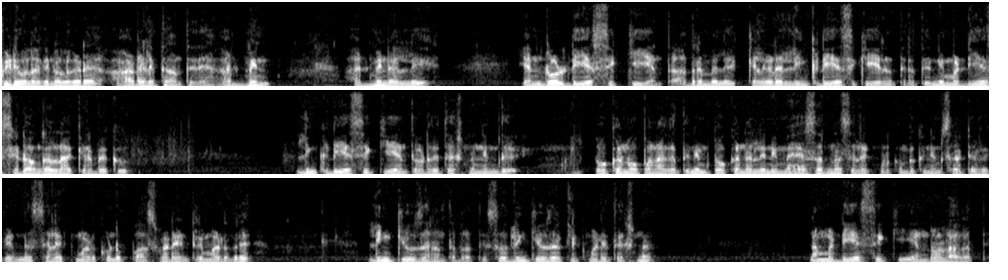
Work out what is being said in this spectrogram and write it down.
ಪಿ ಡಿ ಒ ಲಾಗಿನ್ ಒಳಗಡೆ ಆಡಳಿತ ಅಂತಿದೆ. ಅಡ್ಮಿನ್ ಅಡ್ಮಿನಲ್ಲಿ enrol D S C key ಅಂತ. ಅದರ ಮೇಲೆ ಕೆಳಗಡೆ link D S C key ಏನಂತಿರುತ್ತೆ, ನಿಮ್ಮ ಡಿ ಎಸ್ ಸಿ ಡಾಂಗಲ್ನ ಹಾಕಿರಬೇಕು. Link D S C key ಅಂತ ಹೊಡೆದ ತಕ್ಷಣ ನಿಮ್ಮದು ಟೋಕನ್ ಓಪನ್ ಆಗುತ್ತೆ. ನಿಮ್ಮ ಟೋಕನಲ್ಲಿ ನಿಮ್ಮ ಹೆಸರನ್ನ ಸೆಲೆಕ್ಟ್ ಮಾಡ್ಕೊಬೇಕು. ನಿಮ್ಮ ಸರ್ಟಿಫಿಕೇಟ್ನ ಸೆಲೆಕ್ಟ್ ಮಾಡಿಕೊಂಡು ಪಾಸ್ವರ್ಡ್ ಎಂಟ್ರಿ ಮಾಡಿದ್ರೆ ಲಿಂಕ್ ಯೂಸರ್ ಅಂತ ಬರುತ್ತೆ. ಸೊ ಲಿಂಕ್ ಯೂಸರ್ ಕ್ಲಿಕ್ ಮಾಡಿದ ತಕ್ಷಣ ನಮ್ಮ D S C key enrol ಆಗುತ್ತೆ.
